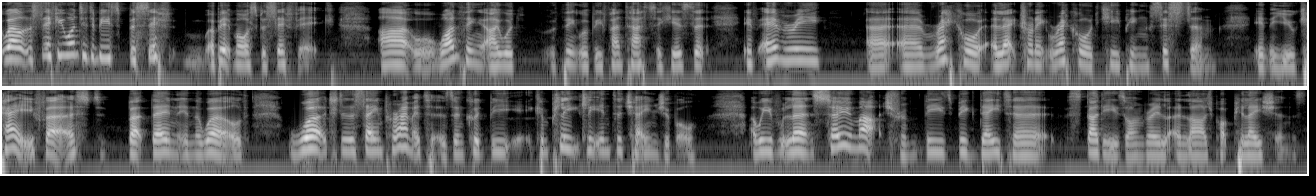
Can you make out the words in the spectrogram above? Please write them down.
well, if you wanted to be specific, a bit more specific, uh, one thing I would think would be fantastic is that if every uh, record electronic record keeping system in the UK first but then in the world worked to the same parameters and could be completely interchangeable. And we've learned so much from these big data studies on very large populations.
